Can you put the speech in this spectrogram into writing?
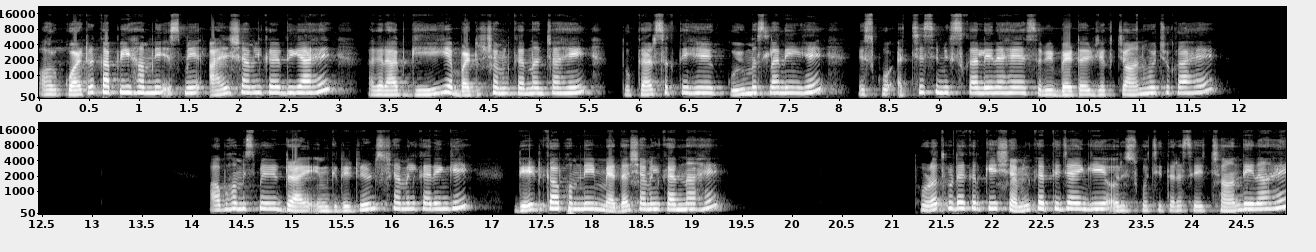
और क्वार्टर कप ही हमने इसमें आयल शामिल कर दिया है। अगर आप घी या बटर शामिल करना चाहें तो कर सकते हैं, कोई मसला नहीं है। इसको अच्छे से मिक्स कर लेना है, सभी बैटर यकचान हो चुका है। अब हम इसमें ड्राई इंग्रेडिएंट्स शामिल करेंगे। डेढ़ कप हमने मैदा शामिल करना है। थोड़ा थोड़ा करके शामिल करते जाएँगे और इसको अच्छी तरह से छान देना है।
